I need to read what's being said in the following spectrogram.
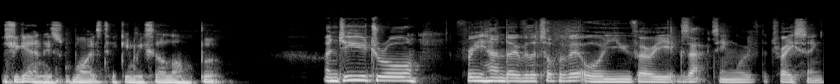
Which again is why it's taking me so long. But and do you draw freehand over the top of it, or are you very exacting with the tracing?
